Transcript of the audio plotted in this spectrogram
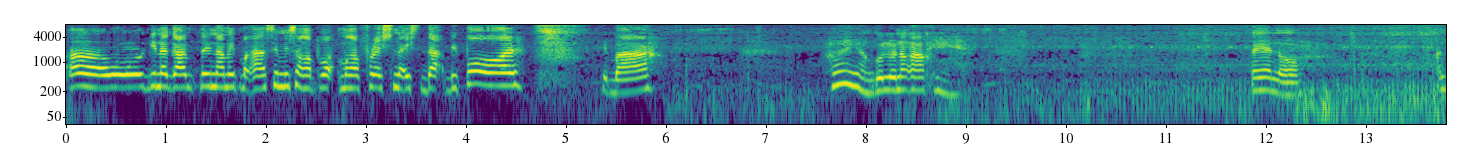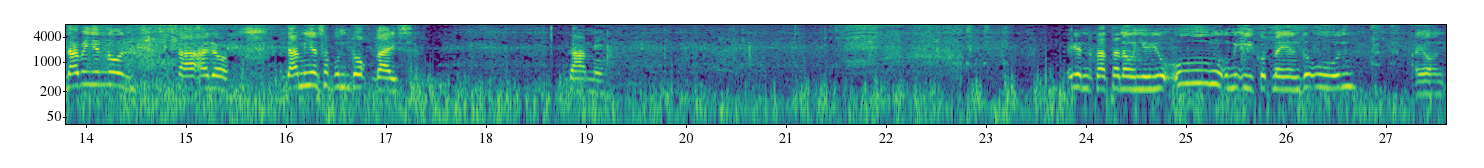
uh, ginagamit na namin pang-asim sa mga, mga fresh na isda before. Diba? Ay, ang gulo ng aking. Ayan oh. Ang dami niyan nun sa ano, dami niyan sa bundok, guys. Dami. Ayun, natatanaw nyo yung umiikot na yan doon. Ayun,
